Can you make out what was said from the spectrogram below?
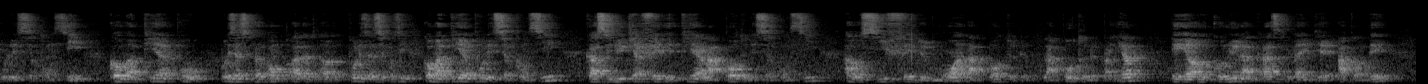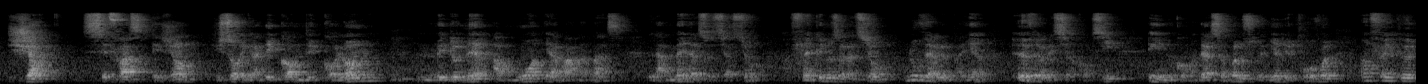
pour les circoncis, comme à Pierre pour, les, incirconcis, comme à Pierre pour les circoncis, car celui qui a fait des pierres la porte des circoncis a aussi fait de moi la porte de l'apôtre de païen, ayant reconnu la grâce qui m'a été accordée. Jacques, Céphas et Jean, qui sont regardés comme des colonnes, me donnèrent à moi et à Barnabas la même association, afin que nous allions nous vers le païen, eux vers les circoncis, et il nous commandait à savoir le souvenir des pauvres, afin que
